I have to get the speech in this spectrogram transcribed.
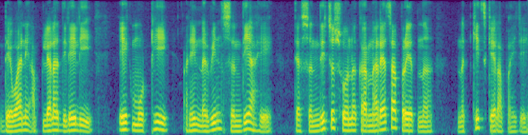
देवाने आपल्याला दिलेली एक मोठी आणि नवीन संधी आहे. त्या संधीचं सोनं करणाऱ्याचा प्रयत्न नक्कीच केला पाहिजे.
